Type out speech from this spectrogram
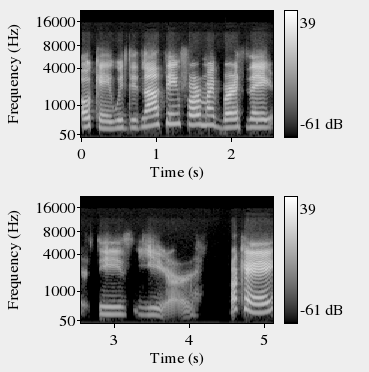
Okay, we did nothing for my birthday this year. Okay.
